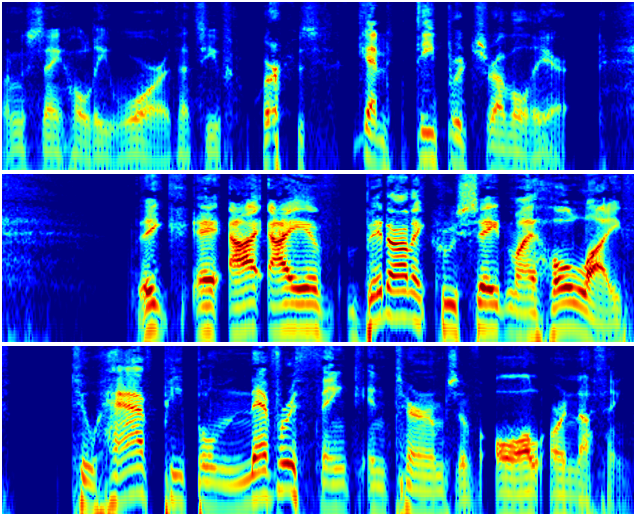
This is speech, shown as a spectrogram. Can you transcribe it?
I'm going to say holy war. That's even worse. Get deeper trouble here. They, I, I have been on a crusade my whole life to have people never think in terms of all or nothing.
